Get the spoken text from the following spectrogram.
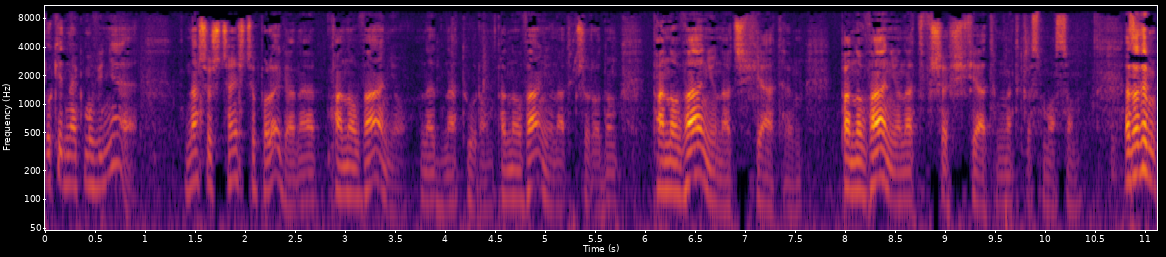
Bóg jednak mówi nie. Nasze szczęście polega na panowaniu nad naturą, panowaniu nad przyrodą, panowaniu nad światem, panowaniu nad wszechświatem, nad kosmosem. A zatem,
